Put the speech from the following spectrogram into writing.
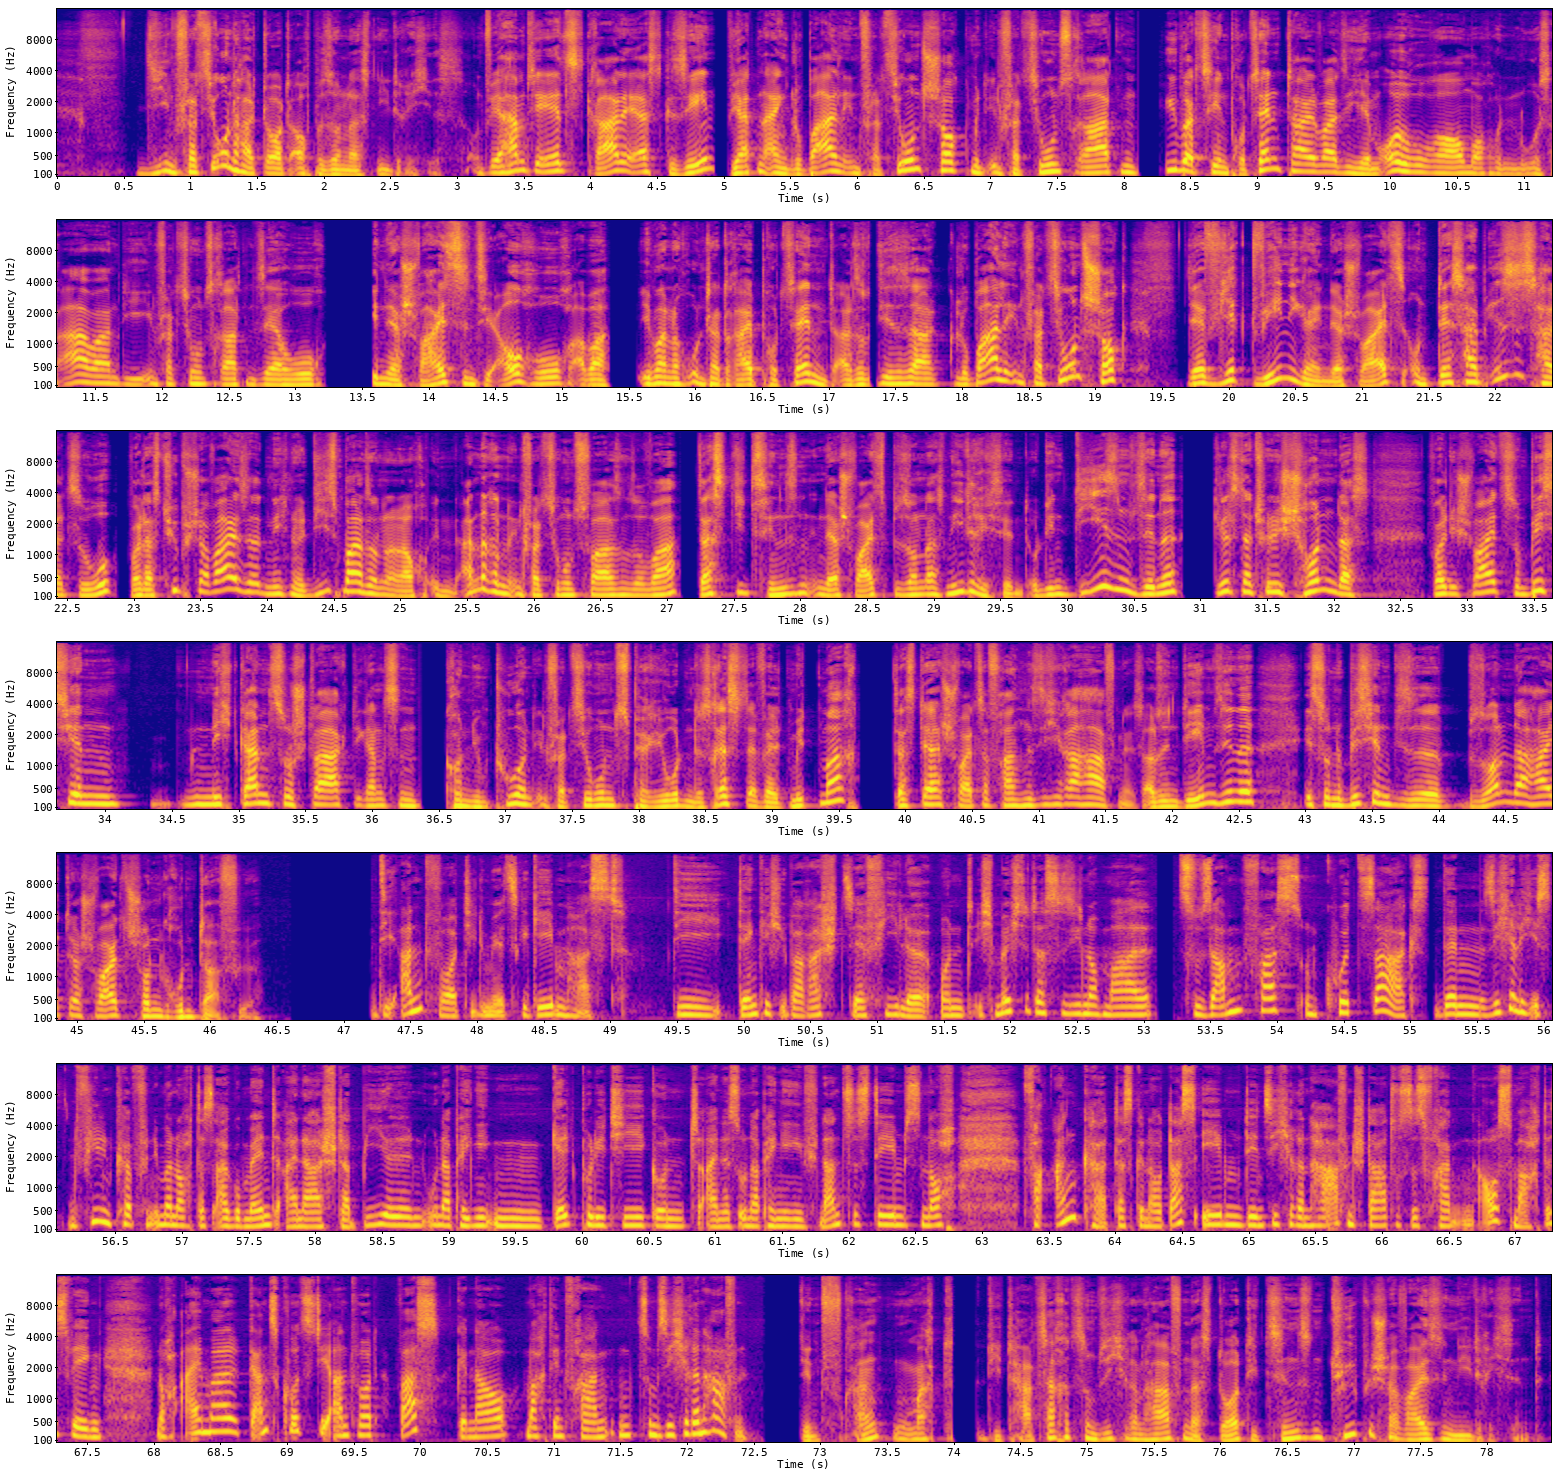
die Inflation halt dort auch besonders niedrig ist. Und wir haben es ja jetzt gerade erst gesehen. Wir hatten einen globalen Inflationsschock mit Inflationsraten über 10 Prozent teilweise hier im Euroraum, auch in den USA waren die Inflationsraten sehr hoch. In der Schweiz sind sie auch hoch, aber immer noch unter 3 Prozent. Also dieser globale Inflationsschock, der wirkt weniger in der Schweiz und deshalb ist es halt so, weil das typischerweise nicht nur diesmal, sondern auch in anderen Inflationsphasen so war, dass die Zinsen in der Schweiz besonders niedrig sind. Und in diesem Sinne gilt es natürlich schon, dass, weil die Schweiz so ein bisschen nicht ganz so stark die ganzen Konjunktur- und Inflationsperioden des Rest der Welt mitmacht, dass der Schweizer Franken sicherer Hafen ist. Also in dem Sinne ist so ein bisschen diese Besonderheit der Schweiz schon Grund dafür. Die Antwort, die du mir jetzt gegeben hast, die, denke ich, überrascht sehr viele. Und ich möchte, dass du sie nochmal zusammenfasst und kurz sagst. Denn sicherlich ist in vielen Köpfen immer noch das Argument einer stabilen, unabhängigen Geldpolitik und eines unabhängigen Finanzsystems noch verankert, dass genau das eben den sicheren Hafenstatus des Franken ausmacht. Deswegen noch einmal ganz kurz die Antwort, was genau macht den Franken zum sicheren Hafen? Den Franken macht die Tatsache zum sicheren Hafen, dass dort die Zinsen typischerweise niedrig sind.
